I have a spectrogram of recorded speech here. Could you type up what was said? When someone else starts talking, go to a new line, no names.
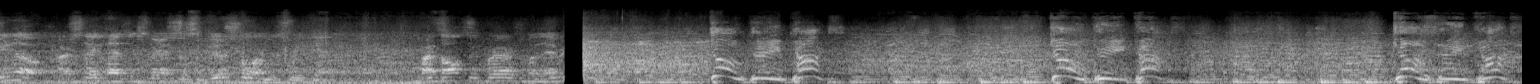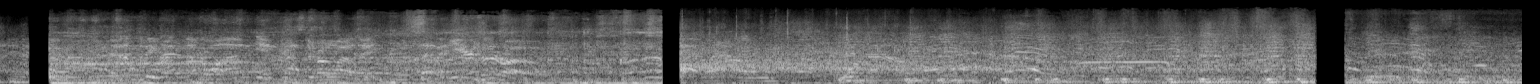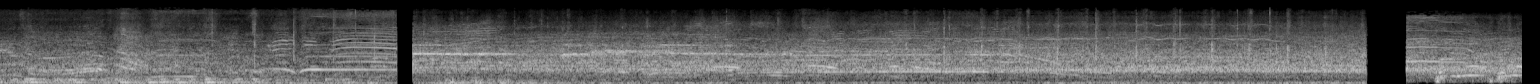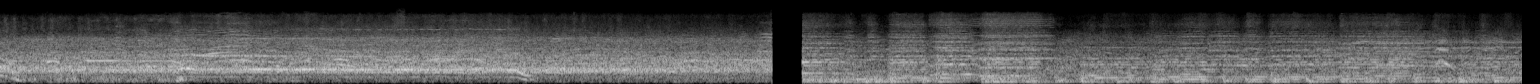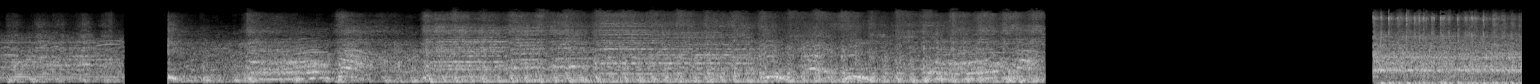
you know, our state has experienced a severe storm this weekend. Our thoughts and prayers are with every...
Go Gamecocks! Go Gamecocks! Go Gamecocks! And that'll be ranked number one in customer loyalty. Seven years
